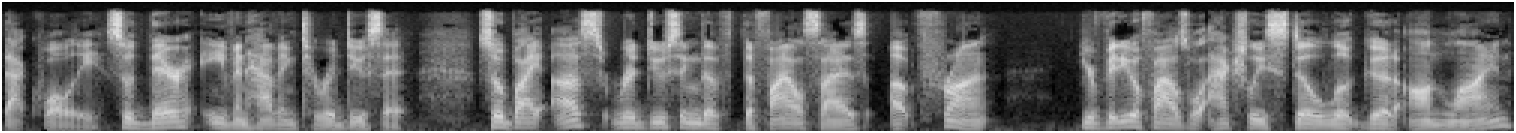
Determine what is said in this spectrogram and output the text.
that quality. So they're even having to reduce it. So by us reducing the, the file size up front, your video files will actually still look good online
